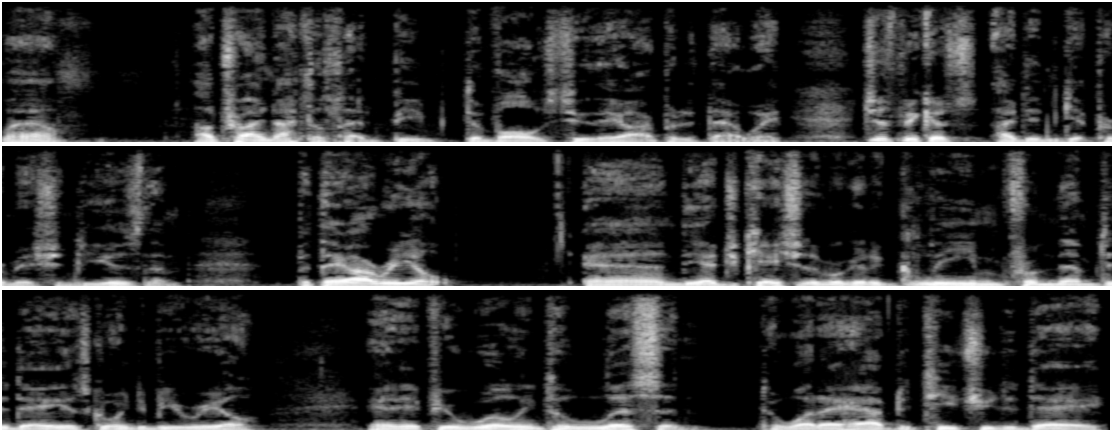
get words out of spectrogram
well, I'll try not to let be divulged who they are, put it that way, just because I didn't get permission to use them. But they are real, and the education that we're going to glean from them today is going to be real. And if you're willing to listen to what I have to teach you today,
